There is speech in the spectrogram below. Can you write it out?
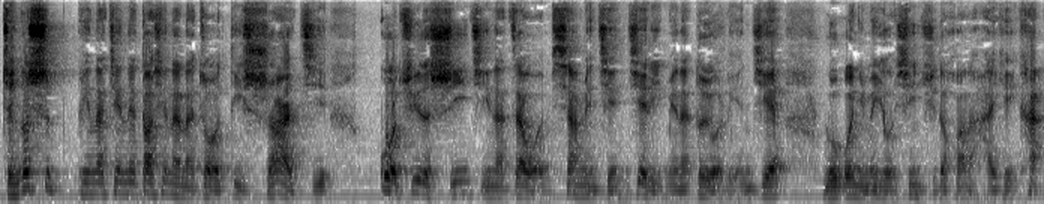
整个视频呢，今天到现在呢做了第十二集，过去的十一集呢，在我下面简介里面呢都有连接。如果你们有兴趣的话呢，还可以看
